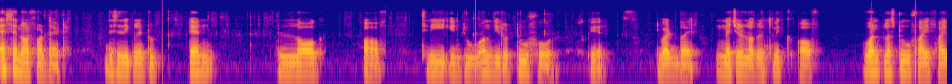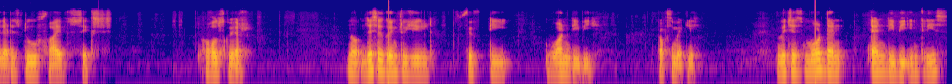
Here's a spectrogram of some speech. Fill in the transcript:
SNR for that this is equivalent to 10 log of 3 into 1024 square divided by natural logarithmic of 1 plus 255 that is 256 whole square now this is going to yield 51 dB approximately which is more than 10 dB increase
